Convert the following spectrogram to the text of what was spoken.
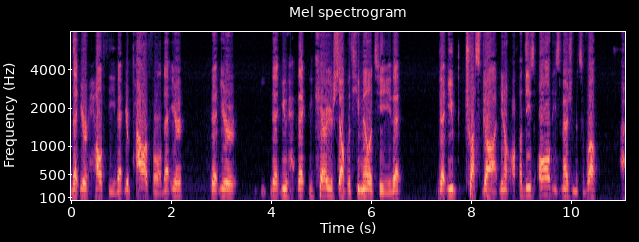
that you're healthy, that you're powerful, that you're, that you're, that you, that you carry yourself with humility, that, that you trust God, you know, all these, all these measurements of wealth. I,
